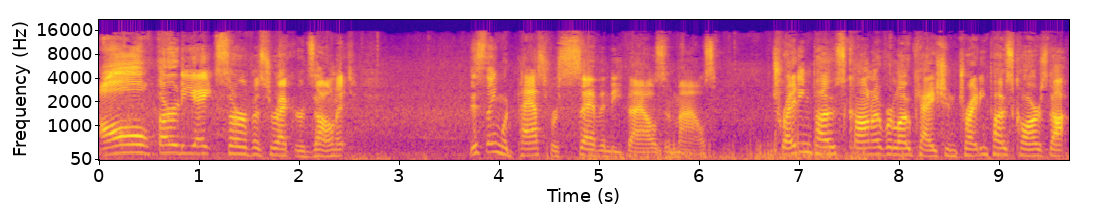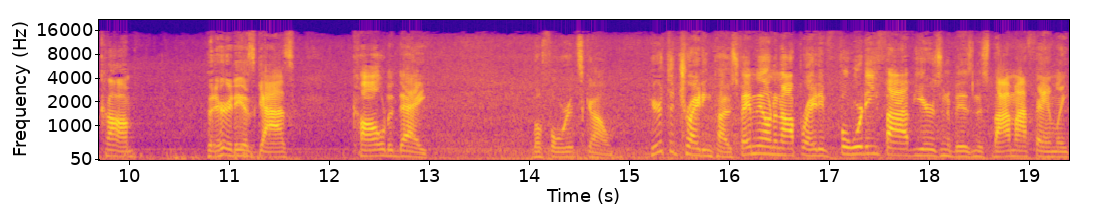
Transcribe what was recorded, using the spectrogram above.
All 38 service records on it. This thing would pass for 70,000 miles. Trading Post Conover location, tradingpostcars.com. There it is, guys. Call today before it's gone. Here at the Trading Post, family owned and operated, 45 years in the business by my family.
